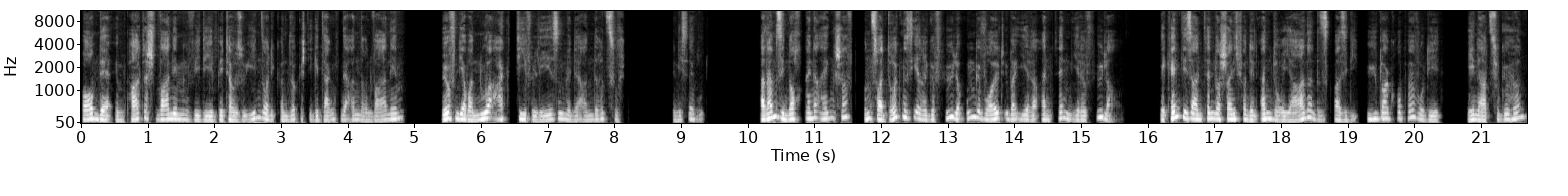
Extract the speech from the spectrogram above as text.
Form der empathischen Wahrnehmung wie die Betazoiden, sondern die können wirklich die Gedanken der anderen wahrnehmen dürfen die aber nur aktiv lesen, wenn der andere zustimmt. Finde ich sehr gut. Dann haben sie noch eine Eigenschaft, und zwar drücken sie ihre Gefühle ungewollt über ihre Antennen, ihre Fühler aus. Ihr kennt diese Antennen wahrscheinlich von den Andorianern, das ist quasi die Übergruppe, wo die ENA zugehören.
